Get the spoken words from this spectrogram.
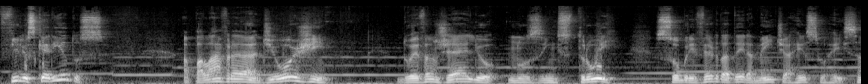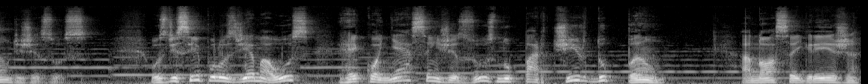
Filhos queridos, a palavra de hoje do Evangelho nos instrui sobre verdadeiramente a ressurreição de Jesus. Os discípulos de Emaús reconhecem Jesus no partir do pão. A nossa igreja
